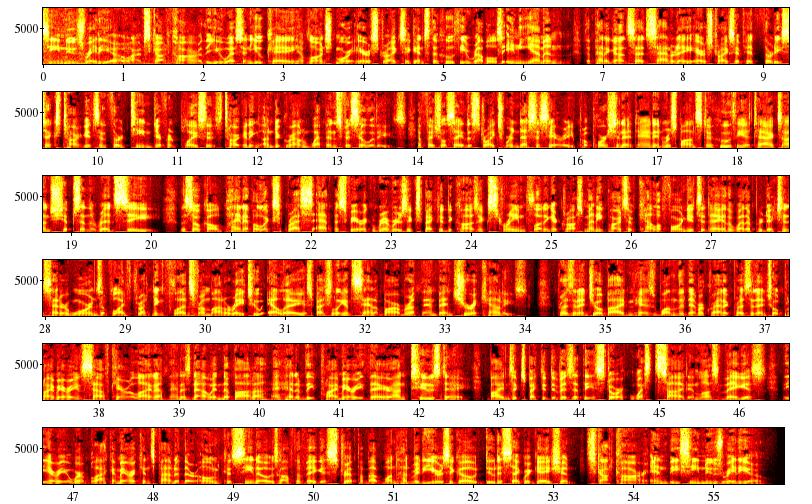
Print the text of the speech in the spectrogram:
NBC News Radio. I'm Scott Carr. The U.S. and U.K. have launched more airstrikes against the Houthi rebels in Yemen. The Pentagon said Saturday airstrikes have hit 36 targets in 13 different places, targeting underground weapons facilities. Officials say the strikes were necessary, proportionate, and in response to Houthi attacks on ships in the Red Sea. The so-called Pineapple Express atmospheric river is expected to cause extreme flooding across many parts of California today. The Weather Prediction Center warns of life-threatening floods from Monterey to LA, especially in Santa Barbara and Ventura counties. President Joe Biden has won the Democratic presidential primary in South Carolina and is now in Nevada ahead of the primary there on Tuesday. Biden's expected to visit the historic West Side in Las Vegas, the area where black Americans founded their own casinos off the Vegas Strip about 100 years ago due to segregation. Scott Carr, NBC News Radio.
